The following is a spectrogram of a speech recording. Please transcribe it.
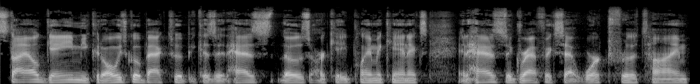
style game you could always go back to it because it has those arcade play mechanics it has the graphics that worked for the time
